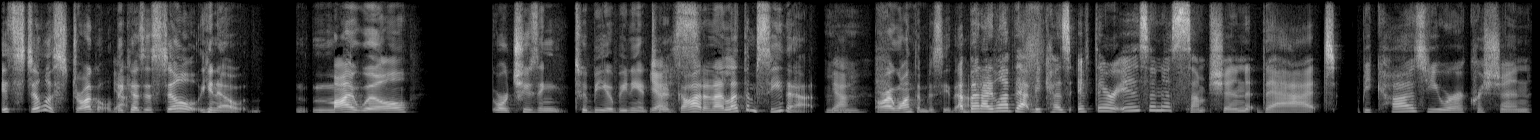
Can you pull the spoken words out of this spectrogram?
it's still a struggle Yeah. because it's still, you know, my will or choosing to be obedient Yes. to God. And I let them see that, Yeah. Mhm. or I want them to see Uh, that. But I love that because if there is an assumption that because you are a Christian,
